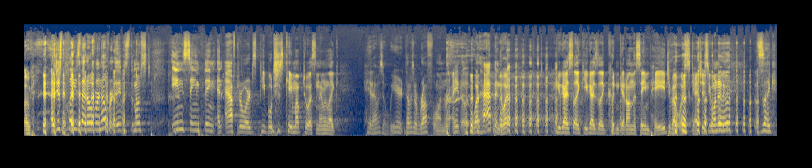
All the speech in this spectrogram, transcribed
okay I just plays that over and over. It was the most insane thing. And afterwards, people just came up to us and they were like, "Hey, that was a weird, that was a rough one, right? Uh, what happened? What? You guys like, you guys like couldn't get on the same page about what sketches you wanted to? do? It's like."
